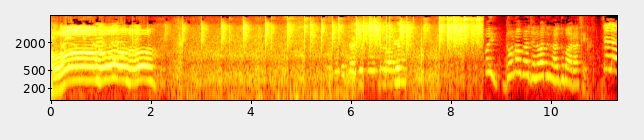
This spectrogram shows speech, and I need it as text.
ओ हो हो। भाई दोनों अपना जलवा दिखाओ दोबारा से। चलो।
